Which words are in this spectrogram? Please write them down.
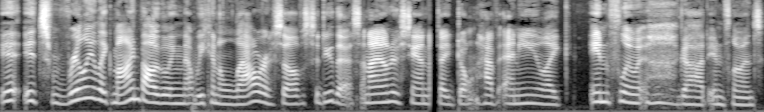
it, it's really like mind boggling that we can allow ourselves to do this. And I understand I don't have any like influence, God, influence,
